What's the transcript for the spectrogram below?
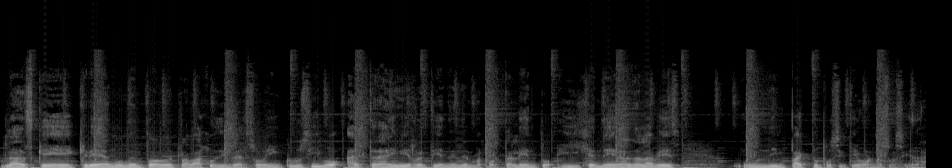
Las que crean un entorno de trabajo diverso e inclusivo atraen y retienen el mejor talento y generan a la vez un impacto positivo en la sociedad.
